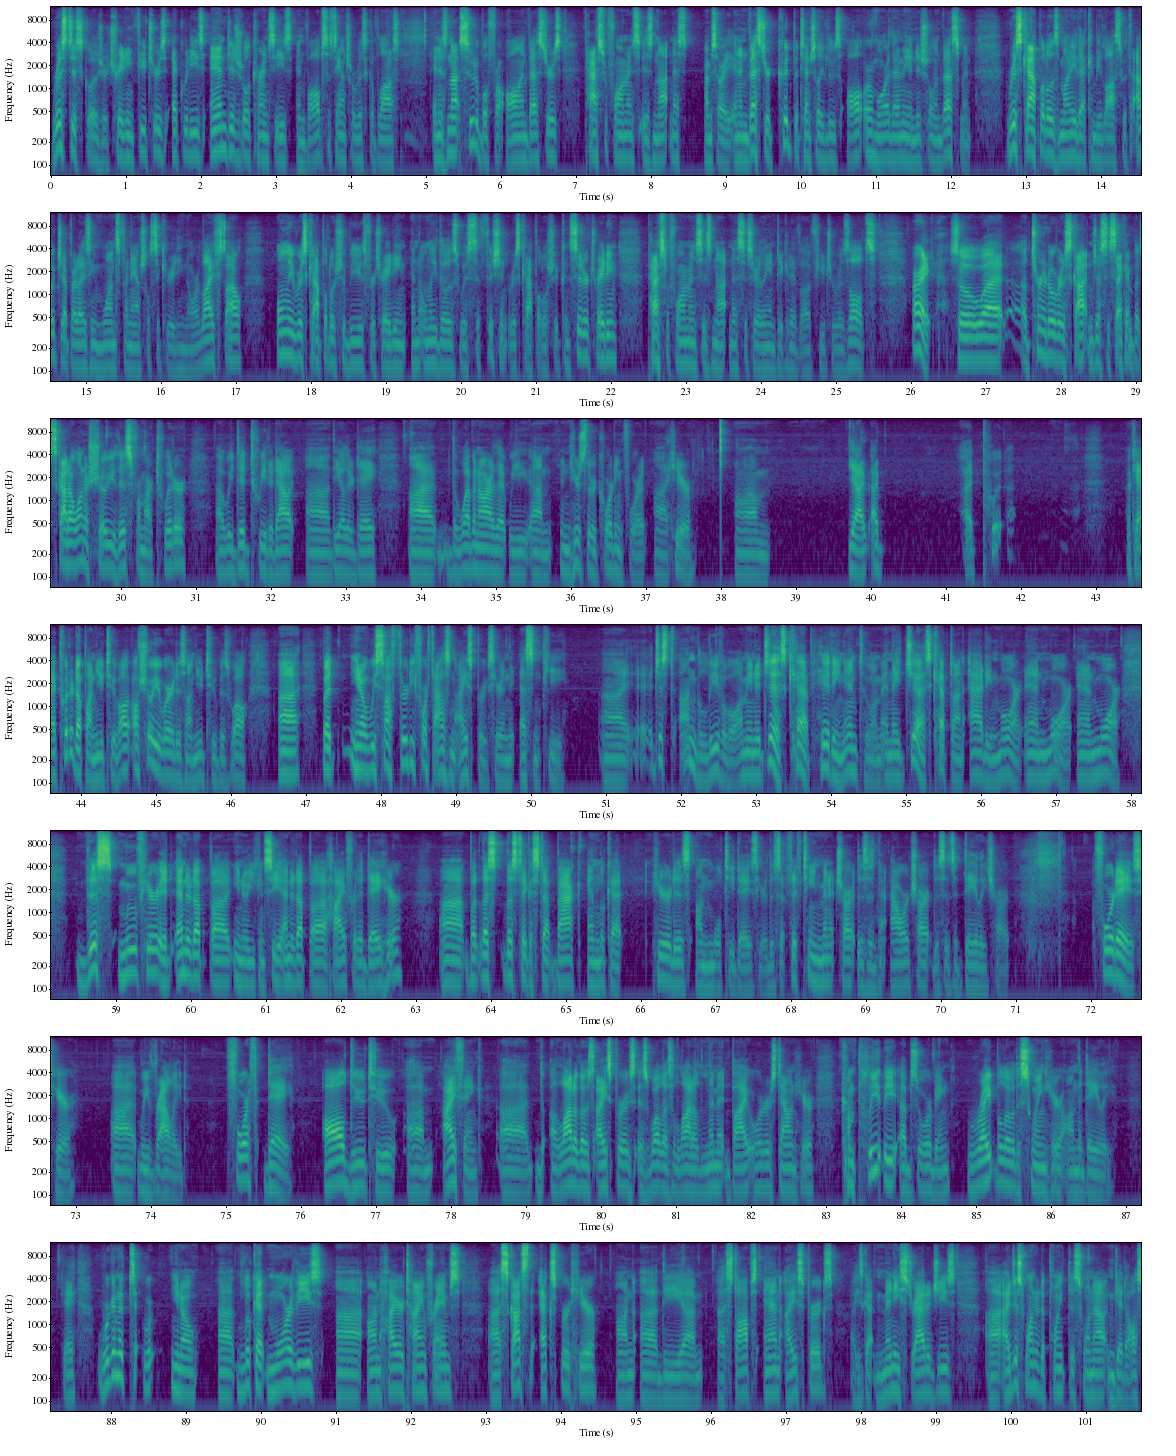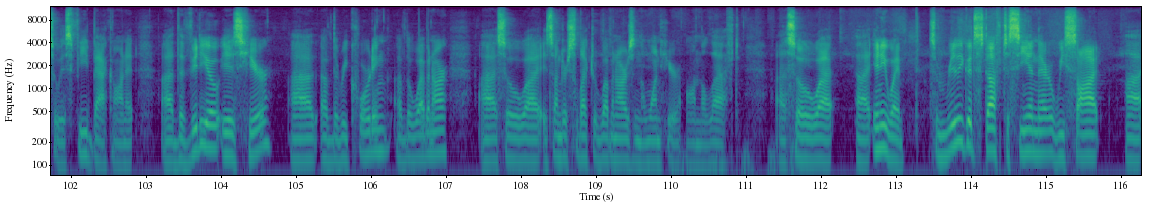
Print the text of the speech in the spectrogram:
Risk disclosure, trading futures, equities, and digital currencies involves substantial risk of loss and is not suitable for all investors. Past performance is not necessary. I'm sorry, an investor could potentially lose all or more than the initial investment. Risk capital is money that can be lost without jeopardizing one's financial security nor lifestyle. Only risk capital should be used for trading, and only those with sufficient risk capital should consider trading. Past performance is not necessarily indicative of future results. All right, so uh, I'll turn it over to Scott in just a second. But Scott, I want to show you this from our Twitter. Uh, we did tweet it out uh, the other day. Uh, the webinar that we, um, and here's the recording for it uh, here. Um, yeah, I, I, I put Okay, I put it up on YouTube. I'll, I'll, show you where it is on YouTube as well. Uh, but, you know, we saw 34,000 icebergs here in the S&P. Uh, just unbelievable. I mean, it just kept hitting into them, and they just kept on adding more and more and more. This move here, it ended up, uh, you know, you can see ended up uh, high for the day here. Uh, but let's let's take a step back and look at here it is on multi-days here this is a 15 minute chart this is an hour chart this is a daily chart four days here uh, we've rallied. Fourth day all due to um, i think uh, a lot of those icebergs as well as a lot of limit buy orders down here completely absorbing right below the swing here on the daily okay? We're gonna you know uh, look at more of these uh, on higher time frames. Uh, scott's the expert here on uh, the um, uh, stops and icebergs Uh, he's got many strategies. Uh, I just wanted to point this one out and get also his feedback on it. Uh, the video is here of the recording of the webinar. So it's under selected webinars and the one here on the left. So anyway some really good stuff to see in there. We saw it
